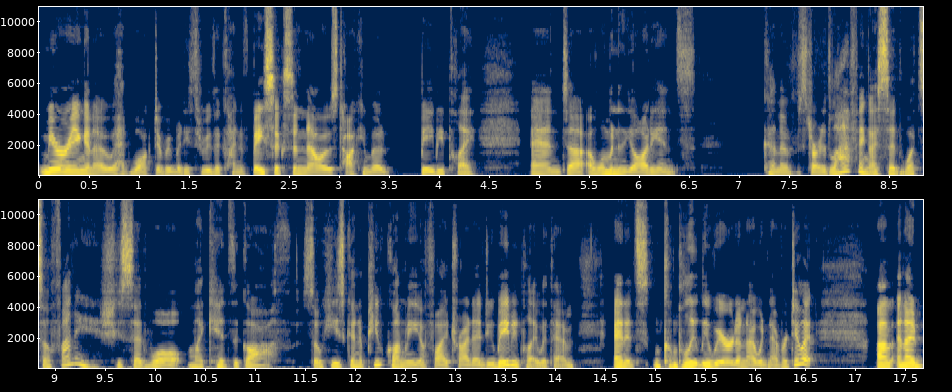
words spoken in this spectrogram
mirroring, and I had walked everybody through the kind of basics, and now I was talking about baby play, and uh, a woman in the audience kind of started laughing. I said, "What's so funny?" She said, "Well, my kid's a goth." So he's going to puke on me if I try to do baby play with him. And it's completely weird and I would never do it. Um, and I,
